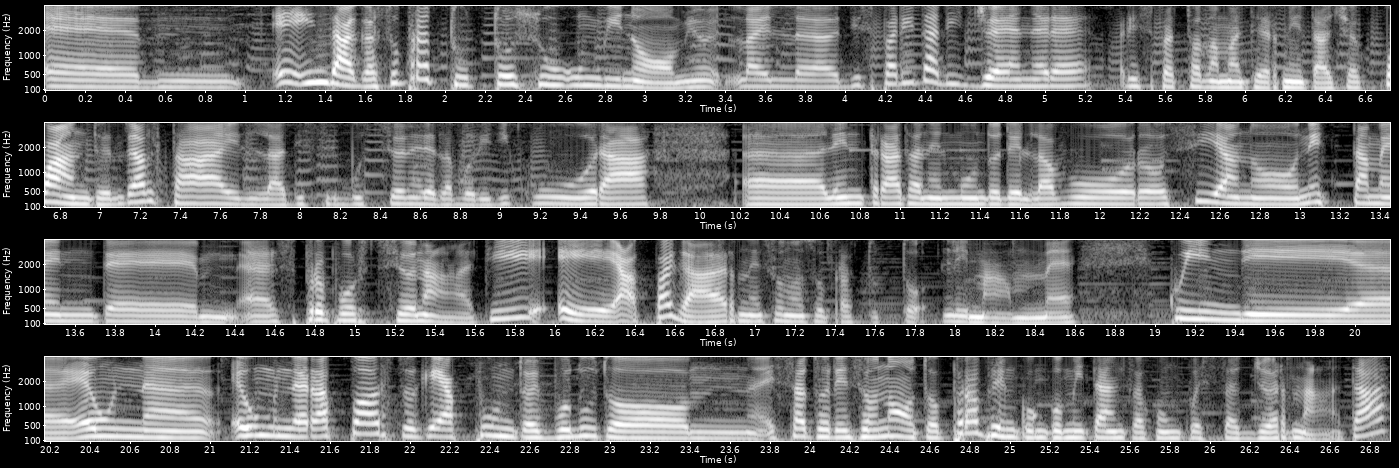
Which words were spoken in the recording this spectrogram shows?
ehm, e indaga soprattutto su un binomio, la il disparità di genere rispetto alla maternità, cioè quanto in realtà il- la distribuzione dei lavori di cura, eh, l'entrata nel mondo del lavoro siano nettamente mh, eh, sproporzionati e a pagarne sono soprattutto le mamme. quindi eh, è, un, è un rapporto che appunto è voluto, mh, è stato reso noto proprio in concomitanza con questa giornata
